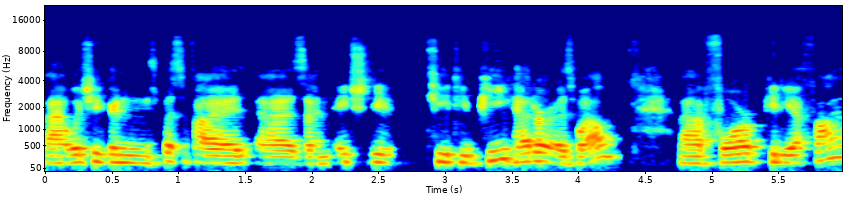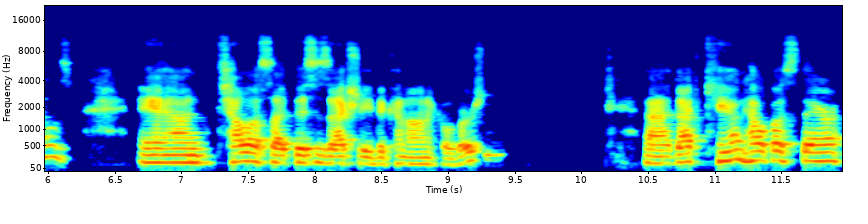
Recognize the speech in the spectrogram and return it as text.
uh, which you can specify as an HTTP header as well uh, for PDF files, and tell us that this is actually the canonical version. Uh, that can help us there,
